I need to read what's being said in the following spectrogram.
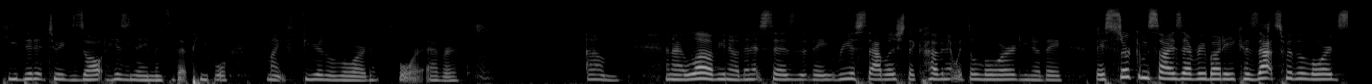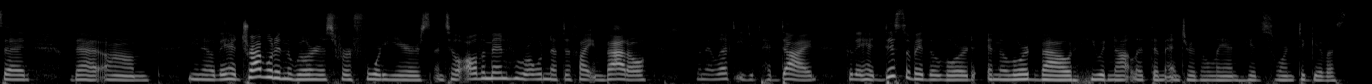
He did it to exalt His name and so that people might fear the Lord forever. Um, and I love, you know, then it says that they reestablish the covenant with the Lord. You know, they they circumcise everybody because that's where the Lord said that, um, you know, they had traveled in the wilderness for 40 years until all the men who were old enough to fight in battle when they left Egypt had died, for they had disobeyed the Lord, and the Lord vowed he would not let them enter the land he had sworn to give us,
